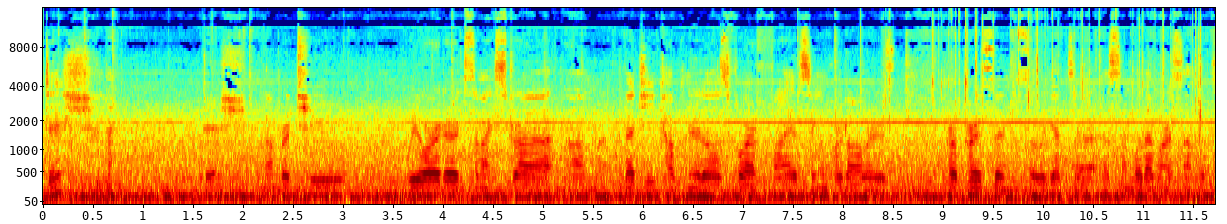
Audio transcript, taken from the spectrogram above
dish. dish number two. We ordered some extra um, veggie cup noodles for five Singapore dollars per person, so we get to assemble them ourselves.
